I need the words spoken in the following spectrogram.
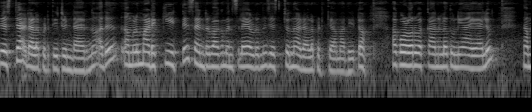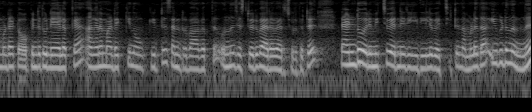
ജസ്റ്റ് അടയാളപ്പെടുത്തിയിട്ടുണ്ടായിരുന്നു. അത് നമ്മൾ മടക്കിയിട്ട് സെന്റർ ഭാഗം മനസ്സിലായി അവിടെ ഒന്ന് ജസ്റ്റ് ഒന്ന് അടയാളപ്പെടുത്തിയാൽ മതി കേട്ടോ ആ കോളർ വെക്കാനുള്ള തുണി ആയാലും നമ്മുടെ ടോപ്പിന്റെ തുണിയായാലൊക്കെ അങ്ങനെ മടക്കി നോക്കിയിട്ട് സെന്റർ ഭാഗത്ത് ഒന്ന് ജസ്റ്റ് ഒരു വര വരച്ചു കൊടുത്തിട്ട് രണ്ടും ഒരുമിച്ച് വരുന്ന രീതിയിൽ വെച്ചിട്ട് നമ്മളിതാ ഇവിടെ നിന്ന്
